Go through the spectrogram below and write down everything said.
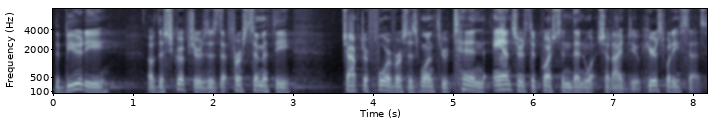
the beauty of the scriptures is that 1 Timothy chapter 4 verses 1 through 10 answers the question then what should I do? Here's what he says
